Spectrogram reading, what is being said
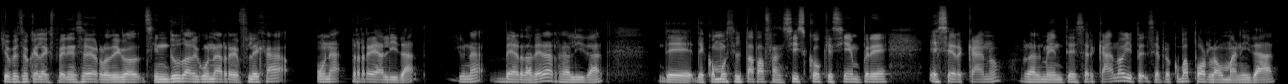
Yo pienso que la experiencia de Rodrigo sin duda alguna refleja una realidad y una verdadera realidad de, cómo es el Papa Francisco, que siempre es cercano, realmente es cercano y se preocupa por la humanidad.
